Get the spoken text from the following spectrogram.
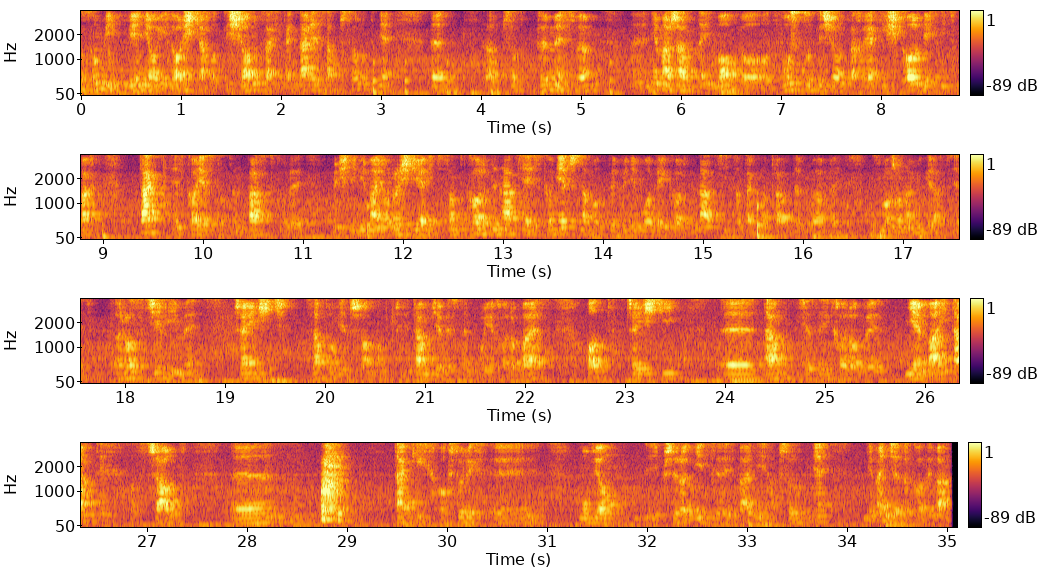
rozumie mówienie o ilościach, o tysiącach i tak dalej jest absolutnie e, wymysłem. E, Nie ma żadnej mowy o o 200 tysiącach, o jakichśkolwiek liczbach. Tak tylko jest to ten pas, który myśliwi mają rozdzielić. Stąd koordynacja jest konieczna, bo gdyby nie było tej koordynacji, to tak naprawdę byłaby wzmożona migracja. Rozdzielimy część zapowietrzoną, czyli tam, gdzie występuje choroba S, od części e, tam, gdzie tej choroby nie ma i tam tych odstrzałów których e, mówią i przyrodnicy, i pani, absolutnie nie będzie dokonywane.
